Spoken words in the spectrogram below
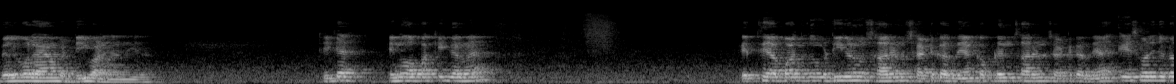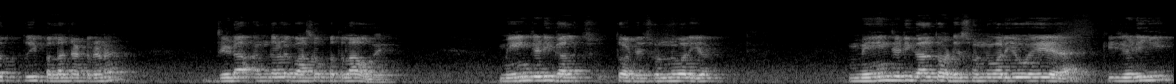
ਬਿਲਕੁਲ ਐਂ ਵੱਡੀ ਬਣ ਜਾਂਦੀ ਹੈ ਠੀਕ ਹੈ? ਇਹਨੂੰ ਆਪਾਂ ਕੀ ਕਰਨਾ ਹੈ? ਇੱਥੇ ਆਪਾਂ ਜਦੋਂ ਮਟੀਰੀਅਲ ਨੂੰ ਸਾਰੇ ਨੂੰ ਸੈੱਟ ਕਰਦੇ ਆ ਕੱਪੜੇ ਨੂੰ ਸਾਰੇ ਨੂੰ ਸੈੱਟ ਕਰਦੇ ਆ ਇਸ ਵਾਲੀ ਜਗ੍ਹਾ ਤੋਂ ਤੁਸੀਂ ਪੱਲਾ ਚੱਕ ਲੈਣਾ, ਜਿਹੜਾ ਅੰਦਰ ਵਾਲੇ ਪਾਸੋਂ ਪਤਲਾ ਹੋਵੇ। ਮੇਨ ਜਿਹੜੀ ਗੱਲ ਤੁਹਾਡੇ ਸੁਣਨ ਵਾਲੀ ਆ ਮੇਨ ਜਿਹੜੀ ਗੱਲ ਤੁਹਾਡੇ ਸੁਣਨ ਵਾਲੀ ਉਹ ਇਹ ਹੈ ਕਿ ਜਿਹੜੀ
